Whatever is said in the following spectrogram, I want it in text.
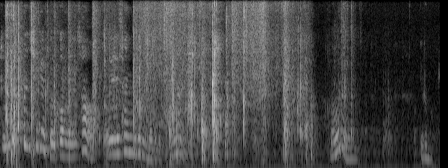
핸드폰 시계 볼 거면서 왜 산지는 모르겠지만 오 이런 친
